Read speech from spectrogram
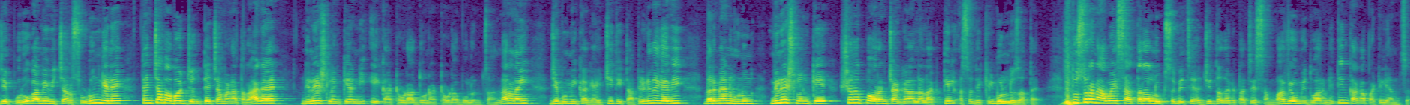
जे पुरोगामी विचार सोडून गेले त्यांच्याबाबत जनतेच्या मनात राग आहे. निलेश लंके यांनी एक आठवडा दोन आठवडा बोलून चालणार नाही. जी भूमिका घ्यायची ती तातडीने घ्यावी. दरम्यान म्हणून निलेश लंके शरद पवारांच्या गळाला लागतील असं देखील बोललं जात आहे. दुसरं नाव आहे सातारा लोकसभेचे अजितदादा गटाचे संभाव्य उमेदवार नितीन काका पाटील यांचं.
